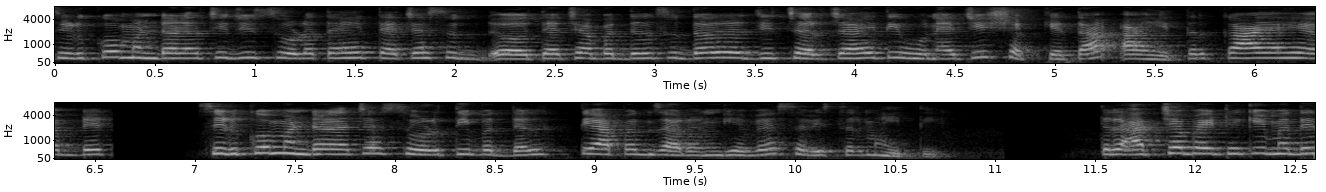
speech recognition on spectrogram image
सिडको मंडळाची जी सोडत आहे त्याच्या सु त्याच्याबद्दल सुद्धा जी चर्चा आहे ती होण्याची शक्यता आहे. तर काय आहे अपडेट? सिडको मंडळाच्या सोडतीबद्दल ते आपण जाणून घेऊया सविस्तर माहिती. तर आजच्या बैठकीमध्ये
